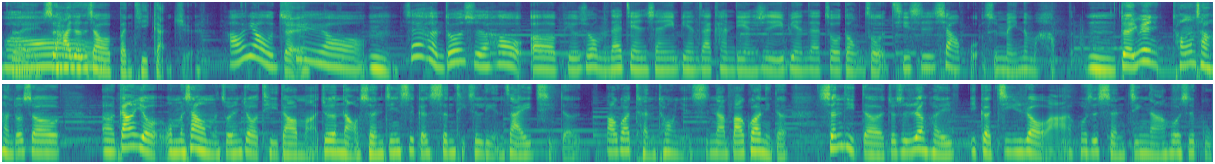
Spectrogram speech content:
哇对，所以它就是叫我本体感觉。好有趣哦。嗯，所以很多时候，呃，比如说我们在健身，一边在看电视，一边在做动作，其实效果是没那么好的。嗯，对，因为通常很多时候，呃，刚刚有我们像我们昨天就有提到嘛，就是脑神经是跟身体是连在一起的，包括疼痛也是，那包括你的身体的，就是任何一一个肌肉啊，或是神经啊，或是骨，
